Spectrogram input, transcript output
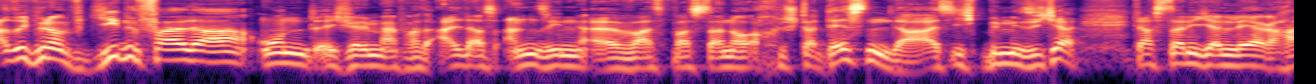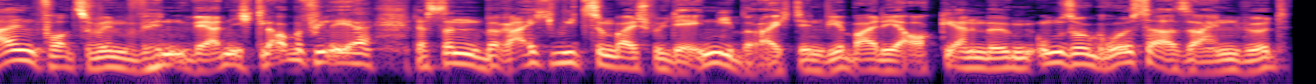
Also ich bin auf jeden Fall da und ich werde mir einfach all das ansehen, äh, was, was da noch stattdessen da ist. Ich bin mir sicher, dass da nicht an leere Hallen vorzufinden werden. Ich glaube viel eher, dass dann ein Bereich wie zum Beispiel der Indie-Bereich, den wir beide ja auch gerne mögen, umso größer sein wird.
